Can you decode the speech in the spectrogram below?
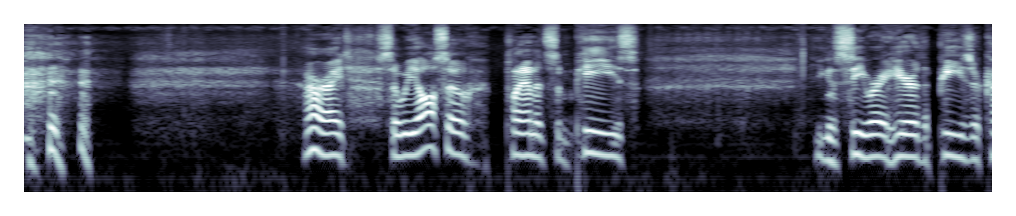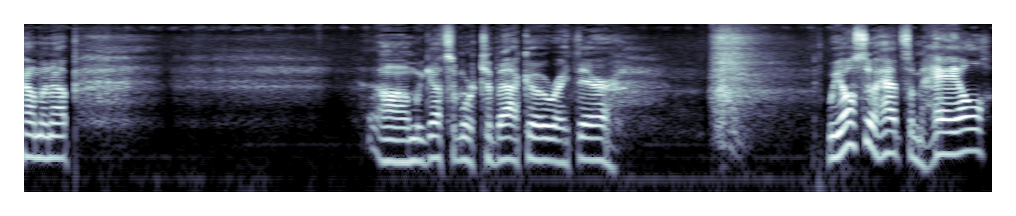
all right, so we also planted some peas. You can see right here the peas are coming up. Um, we got some more tobacco right there. We also had some hail,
